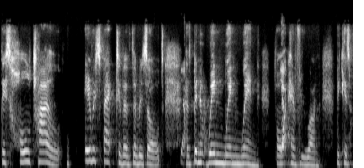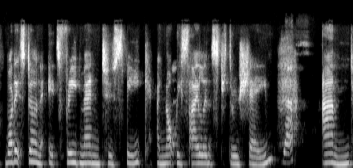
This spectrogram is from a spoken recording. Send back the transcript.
this whole trial irrespective of the result, yeah. has been a win win win for yeah. everyone. Because what it's done, it's freed men to speak and not yeah. be silenced through shame. Yeah. And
